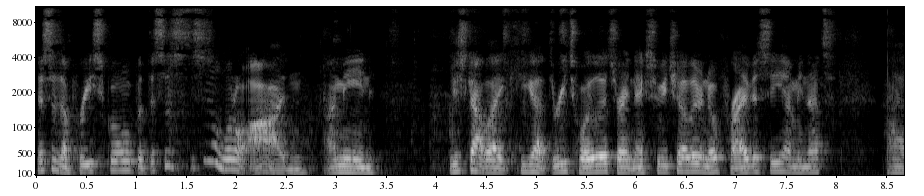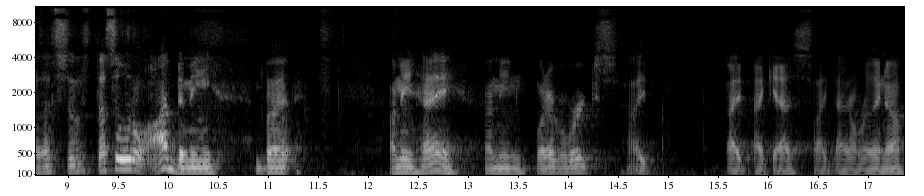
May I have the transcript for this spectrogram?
This is a preschool, but this is this is a little odd. I mean, you just got like you got three toilets right next to each other, no privacy. I mean, that's uh, that's that's a little odd to me, but I mean, hey, I mean, whatever works. I I I guess I I don't really know.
